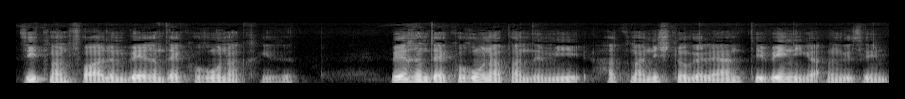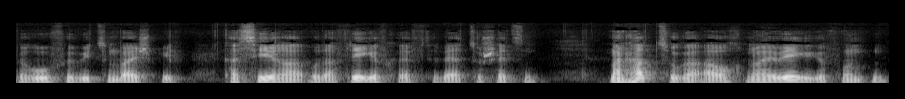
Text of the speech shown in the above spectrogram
sieht man vor allem während der Corona-Krise. Während der Corona-Pandemie hat man nicht nur gelernt, die weniger angesehenen Berufe wie zum Beispiel Kassierer oder Pflegekräfte wertzuschätzen, man hat sogar auch neue Wege gefunden,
